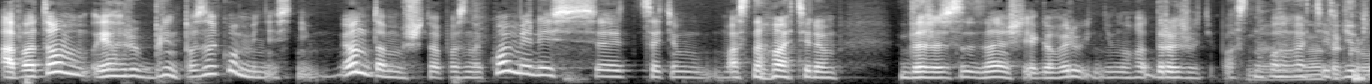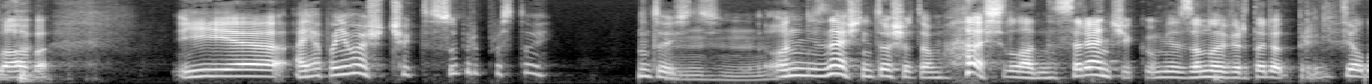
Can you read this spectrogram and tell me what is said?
А потом я говорю, блин, познакомь меня с ним. И он там что, познакомились э, с этим основателем, Даже, знаешь, я говорю, немного дрожу, типа, основатель ну это GitLab. круто. И, э, а я понимаю, что человек-то супер простой. Ну, то есть, Мгм. он не знаешь, не то, что там, «Ха, ладно, сорянчик, у меня за мной вертолет прилетел, А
